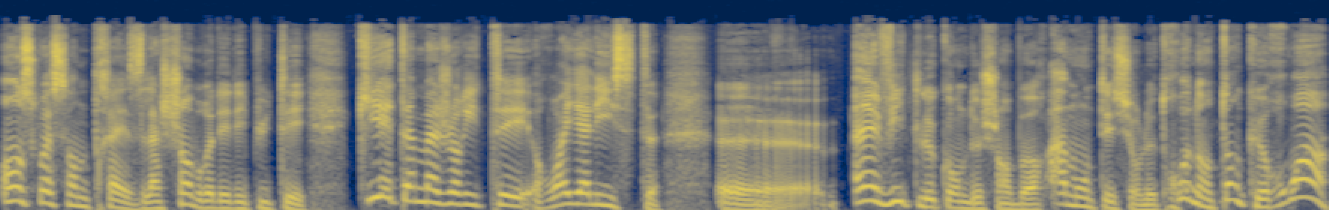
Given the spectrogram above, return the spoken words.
en 73, la Chambre des députés, qui est à majorité royaliste, euh, invite le comte de Chambord à monter sur le trône en tant que roi,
